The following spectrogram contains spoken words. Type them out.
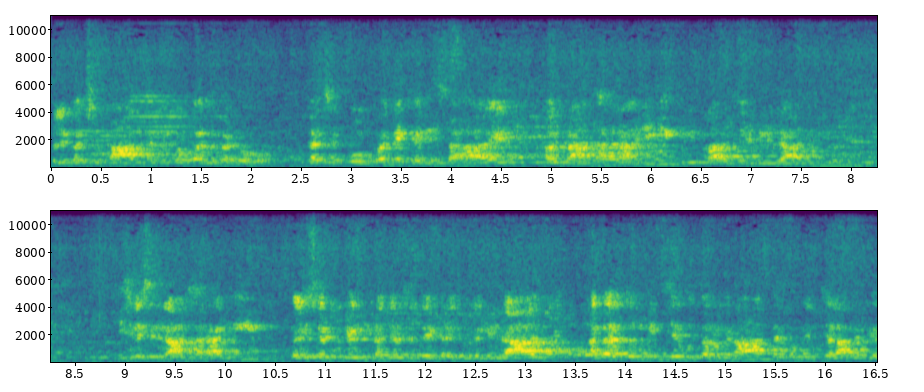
बोले, कच्छ कछु माल को बल गढ़ो, कच्छ गोबर ने करी सहाय और राधा रानी की कृपा से गिरिराज इसलिए श्री राधा रानी ऐसे टेढ़ी नज़र से देख रहे थे गिरिराज, अगर तुम नीचे उतरोगे ना, तेरे को मैं जला करके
